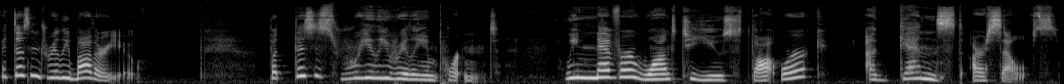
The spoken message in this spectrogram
it doesn't really bother you. But this is really, really important. We never want to use thought work against ourselves.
